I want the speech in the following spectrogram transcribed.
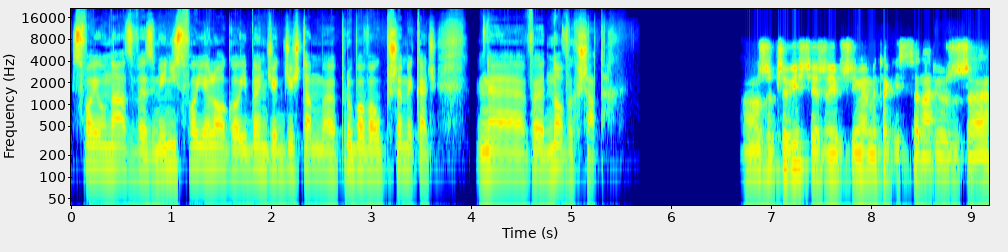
swoją nazwę, zmieni swoje logo i będzie gdzieś tam e, próbował przemykać e, w nowych szatach? No, rzeczywiście, jeżeli przyjmiemy taki scenariusz, że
